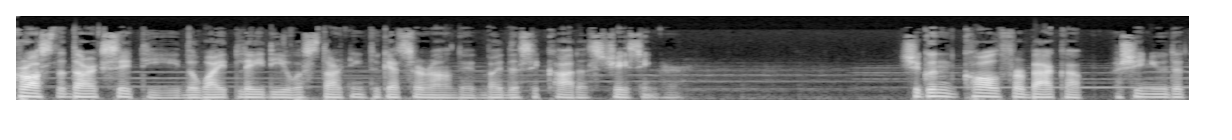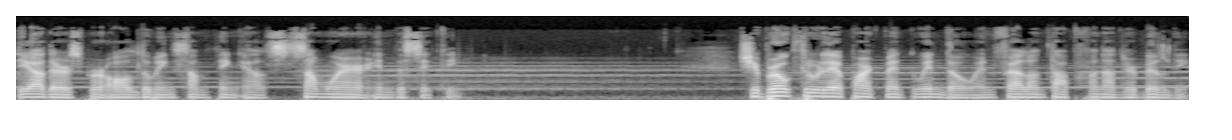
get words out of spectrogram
Across the dark city, the White Lady was starting to get surrounded by the cicadas chasing her. She couldn't call for backup as she knew that the others were all doing something else somewhere in the city. She broke through the apartment window and fell on top of another building.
